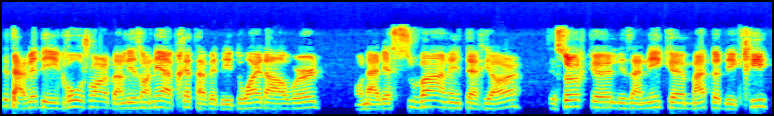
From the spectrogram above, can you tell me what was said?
Tu avais des gros joueurs. Dans les années après, tu avais des Dwight Howard. On allait souvent à l'intérieur. C'est sûr que les années que Matt a décrit, tu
